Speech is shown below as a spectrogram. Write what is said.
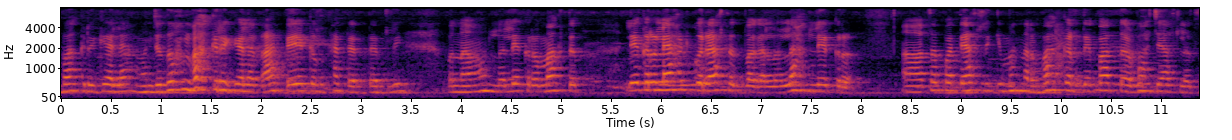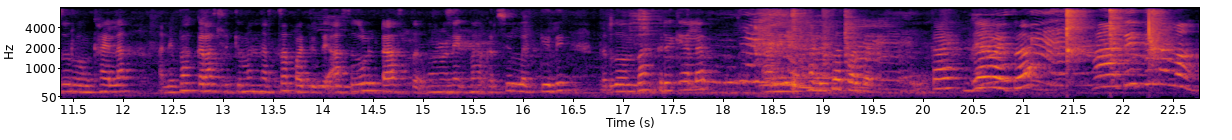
भाकरी केल्या. म्हणजे दोन भाकरी केल्यात. आत्या एकच खात्यात त्यातली. पण म्हणलं लेकरं मागतात. लेकरं लय हटकोरे असतात बघायला. लहान लेकरं. चपाती असली की म्हणणार भाकर दे पातळ भाजी असल्या चुरून खायला. आणि भाकर असली की म्हणणार चपाती दे. असं उलट असतं. म्हणून एक भाकर शिल्लक केली. तर दोन भाकरी केल्यात. आणि खाली चपात्या. काय? जेवायचं? हा देते ना मग.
